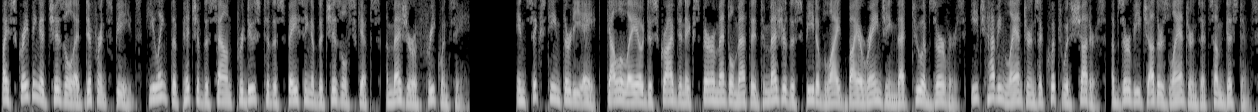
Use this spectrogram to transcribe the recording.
By scraping a chisel at different speeds, he linked the pitch of the sound produced to the spacing of the chisel skips, a measure of frequency. In 1638, Galileo described an experimental method to measure the speed of light by arranging that two observers, each having lanterns equipped with shutters, observe each other's lanterns at some distance.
